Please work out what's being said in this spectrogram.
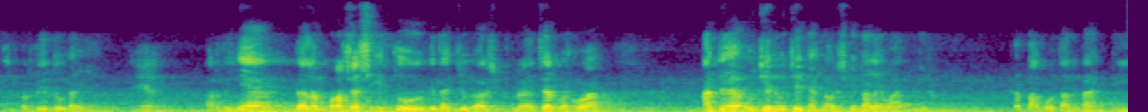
seperti itu kayaknya. Iya. Artinya dalam proses itu kita juga harus belajar bahwa ada ujian-ujian yang harus kita lewati. Ketakutan tadi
